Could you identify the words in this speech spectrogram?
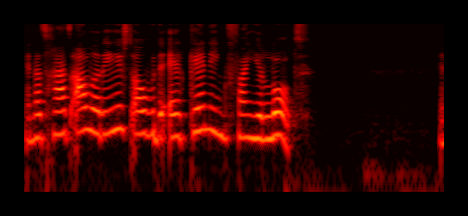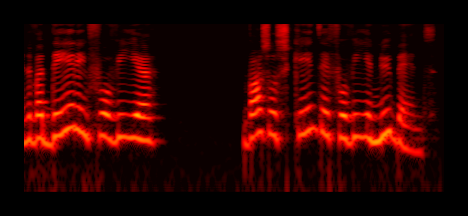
En dat gaat allereerst over de erkenning van je lot. En de waardering voor wie je was als kind en voor wie je nu bent.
